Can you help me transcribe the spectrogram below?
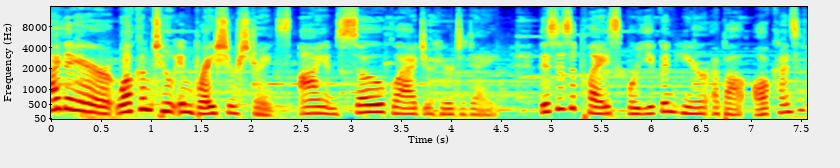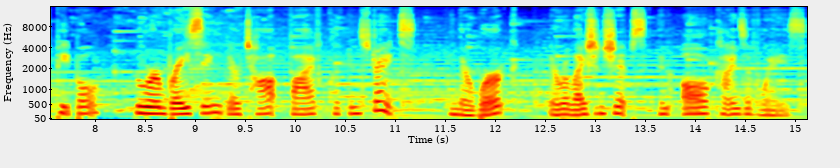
Hi there. Welcome to Embrace Your Strengths. I am so glad you're here today. This is a place where you can hear about all kinds of people who are embracing their top five Clifton strengths in their work, their relationships, in all kinds of ways.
